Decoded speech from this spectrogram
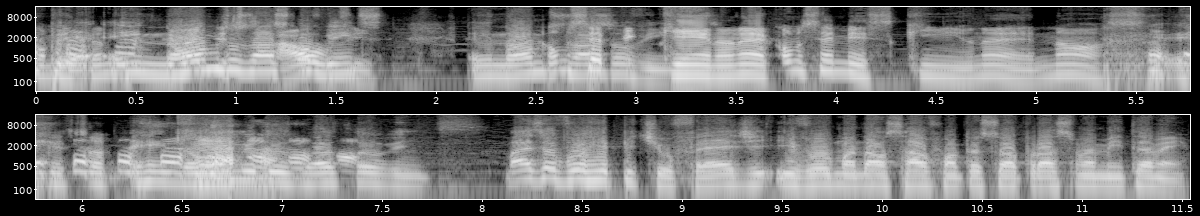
Sempre. comentando em nome dos nossos salve. ouvintes. Em nome Como dos você é nossos ouvintes. pequeno, né? Como você é mesquinho, né? Nossa, Em nome dos nossos ouvintes. Mas eu vou repetir o Fred e vou mandar um salve pra uma pessoa próxima a mim também.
